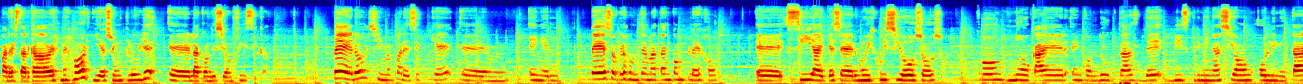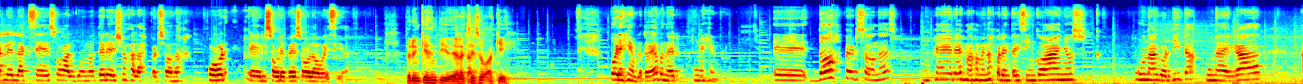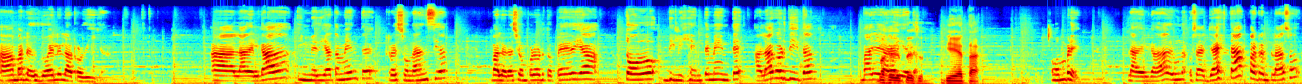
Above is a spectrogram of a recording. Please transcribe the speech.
para estar cada vez mejor y eso incluye eh, la condición física. Pero sí me parece que en el peso, que es un tema tan complejo, sí hay que ser muy juiciosos con no caer en conductas de discriminación o limitarle el acceso a algunos derechos a las personas por el sobrepeso o la obesidad. ¿Pero en qué sentido? ¿El acceso a qué? Por ejemplo, te voy a poner un ejemplo. Eh, dos personas, mujeres, más o menos 45 años, una gordita, una delgada, a ambas les duele la rodilla a la delgada, inmediatamente resonancia, valoración por ortopedia, todo diligentemente. A la gordita, vaya a dieta. Peso. Dieta. Hombre, la delgada de una, o sea, ya está para reemplazo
